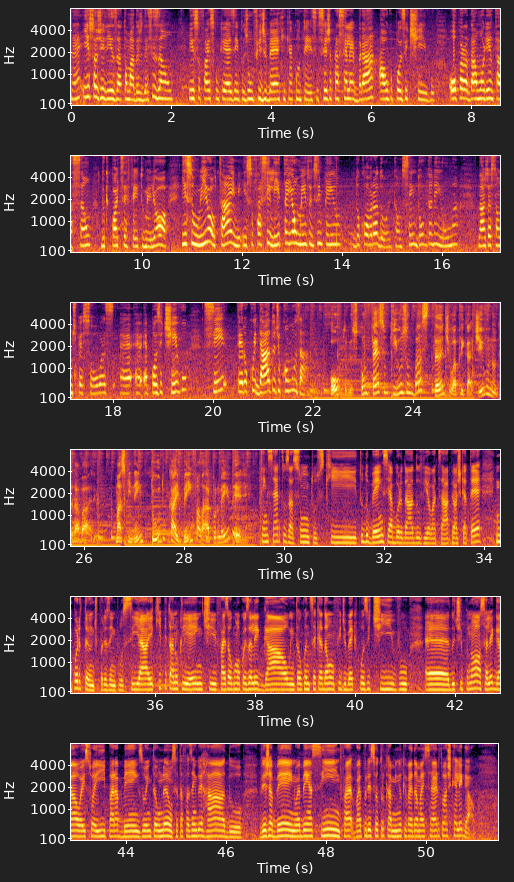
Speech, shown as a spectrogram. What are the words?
Né? Isso agiliza a tomada de decisão, isso faz com que, exemplo de um feedback que aconteça, seja para celebrar algo positivo ou para dar uma orientação do que pode ser feito melhor, isso em real time, isso facilita e aumenta o desempenho do colaborador. Então, sem dúvida nenhuma, na gestão de pessoas é, é, é positivo se ter o cuidado de como usar. Outros confessam que usam bastante o aplicativo no trabalho, mas que nem tudo cai bem falar por meio dele. Tem certos assuntos que tudo bem ser abordado via WhatsApp. Eu acho que é até importante, por exemplo, se a equipe está no cliente, faz alguma coisa legal, então quando você quer dar um feedback positivo, é, do tipo, nossa, legal, é isso aí, parabéns, ou então, não, você está fazendo errado, veja bem, não é bem assim, vai por esse outro caminho que vai dar mais certo, eu acho que é legal.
